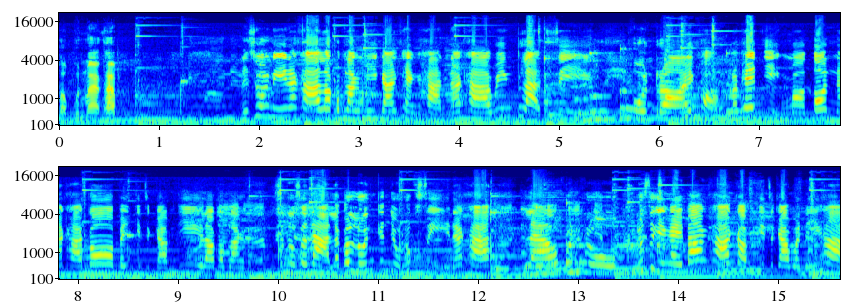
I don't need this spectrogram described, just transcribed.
ขอบคุณมากครับ ในช่วงนี้นะคะเรากำลังมีการแข่งขันนะคะ วิ่งผลัด4คูณร้อยของประเภทหญิงมต้นนะคะ ก็เป็นกิจกรรมที่เรากำลังสนุกสนานแล้วก็ลุ้นกันอยู่ทุกสีนะคะ แล้วคุณครูรู้สึกยังไงบ้างคะกับกิจกรรมวันนี้ค่ะ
